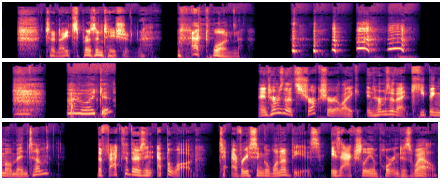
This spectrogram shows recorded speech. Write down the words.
Tonight's presentation, Act One. I like it. In terms of that structure, like in terms of that keeping momentum, the fact that there's an epilogue to every single one of these is actually important as well.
